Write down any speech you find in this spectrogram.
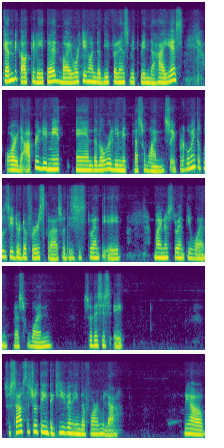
can be calculated by working on the difference between the highest or the upper limit and the lower limit plus 1. So if we're going to consider the first class, so this is 28 minus 21 plus 1. So this is 8. So substituting the given in the formula, we have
